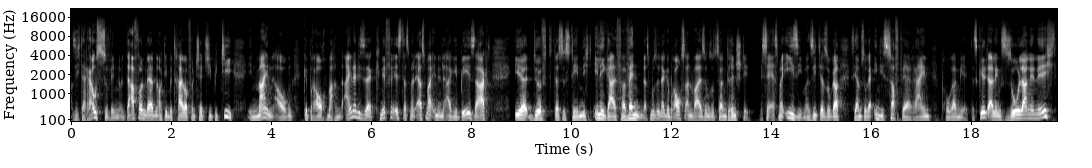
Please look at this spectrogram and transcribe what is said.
sich da rauszuwinden. Und davon werden auch die Betreiber von ChatGPT in meinen Augen Gebrauch machen. Einer dieser Kniffe ist, dass man erstmal in den AGB sagt, ihr dürft das System nicht illegal verwenden. Das muss in der Gebrauchsanweisung sozusagen drinstehen. Ist ja erstmal easy. Man sieht ja sogar, sie haben sogar in die Software rein programmiert. Das gilt allerdings so lange nicht,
